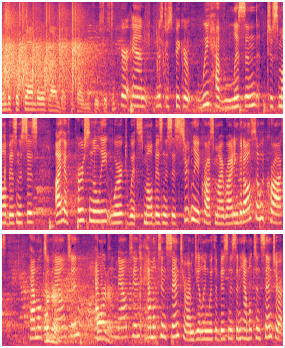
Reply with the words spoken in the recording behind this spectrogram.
Member for Flamborough-Glanbrook, Parliamentary Assistant. And Mr. Speaker, we have listened to small businesses. I have personally worked with small businesses, certainly across my riding, but also across Hamilton Order. Mountain, Hamilton Mountain, Hamilton Centre. I'm dealing with a business in Hamilton Centre.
